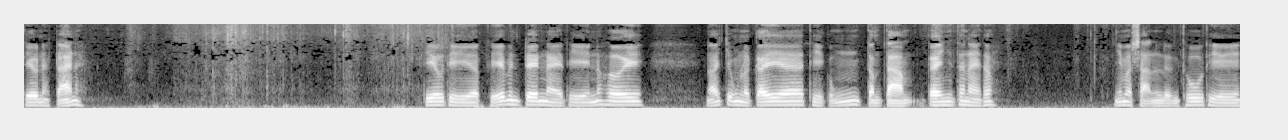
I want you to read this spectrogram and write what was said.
tiêu này trái này tiêu thì phía bên trên này thì nó hơi, nói chung là cây ờ, thì cũng tầm tạm, cây như thế này thôi. Nhưng mà sản lượng thu thì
